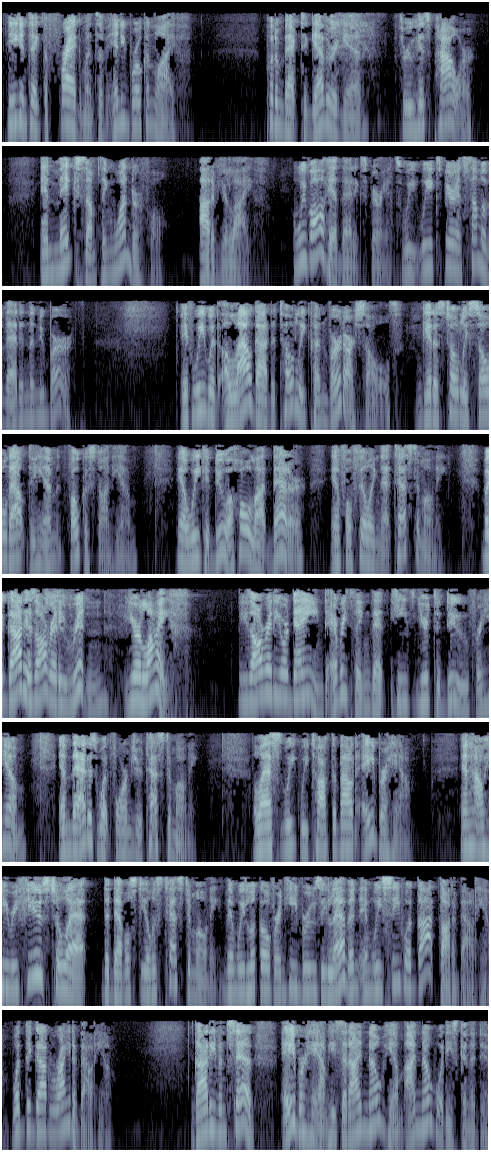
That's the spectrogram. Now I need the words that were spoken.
He can take the fragments of any broken life, put them back together again, through His power and make something wonderful out of your life. We've all had that experience. We we experience some of that in the new birth. If we would allow God to totally convert our souls, get us totally sold out to Him and focused on Him, you know, we could do a whole lot better in fulfilling that testimony. But God has already written your life. He's already ordained everything that he's you're to do for him, and that is what forms your testimony. Last week we talked about Abraham and how he refused to let the devil steal his testimony. Then we look over in Hebrews 11 and we see what God thought about him. What did God write about him? God even said, Abraham, he said, I know him. I know what he's going to do.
